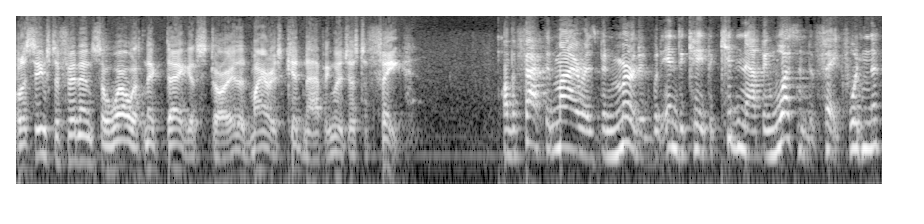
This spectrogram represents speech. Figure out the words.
Well, it seems to fit in so well with Nick Daggett's story that Myra's kidnapping was just a fake. Well, the fact that Myra has been murdered would indicate the kidnapping wasn't a fake, wouldn't it?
